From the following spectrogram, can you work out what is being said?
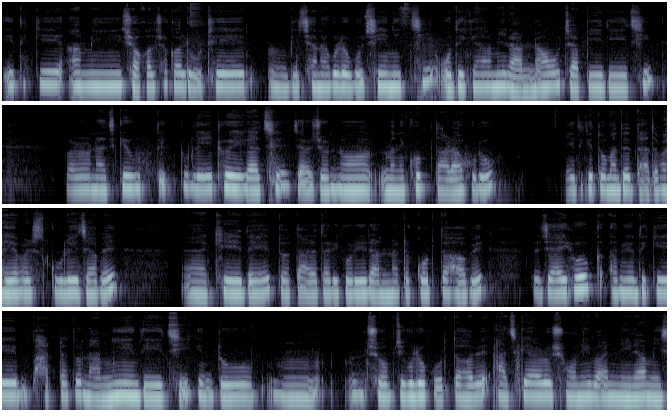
এদিকে আমি সকাল সকাল উঠে বিছানাগুলো গুছিয়ে নিচ্ছি, ওদিকে আমি রান্নাও চাপিয়ে দিয়েছি। কারণ আজকে উঠতে একটু লেট হয়ে গেছে, যার জন্য মানে খুব তাড়াহুড়ো। এদিকে তোমাদের দাদাভাই আবার স্কুলে যাবে খেয়ে দেয়ে তো তাড়াতাড়ি করে রান্নাটা করতে হবে। তো যাই হোক, আমি ওদিকে ভাতটা তো নামিয়ে দিয়েছি, কিন্তু সবজিগুলো করতে হবে। আজকে আরও শনিবার, নিরামিষ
